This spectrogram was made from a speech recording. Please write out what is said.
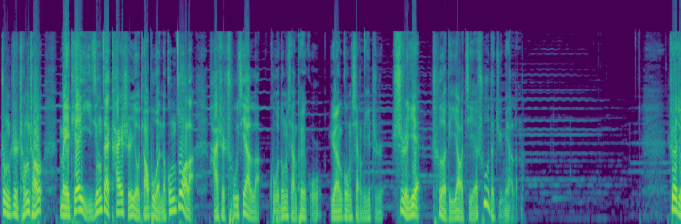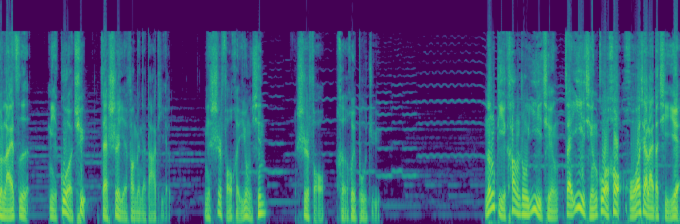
众志成城，每天已经在开始有条不紊的工作了，还是出现了股东想退股、员工想离职、事业彻底要结束的局面了呢？这就来自你过去在事业方面的答题了，你是否很用心，是否很会布局？能抵抗住疫情，在疫情过后活下来的企业。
